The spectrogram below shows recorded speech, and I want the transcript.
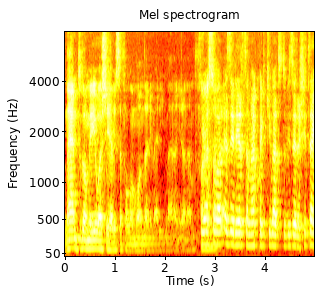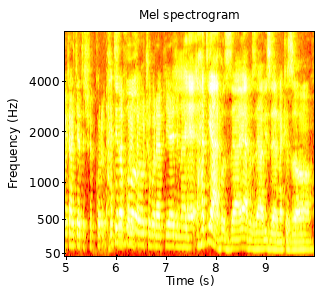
nem tudom, még jó eséllyel vissza fogom mondani, mert így már annyira nem Ja, szóval ezért értem meg, hogy kiváltott a vizeres hitelkártyát, és akkor Hát én abból- forint olcsóbb a repjegy, meg... E, Hát jár hozzá, jár hozzá a Vizernek ez a...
